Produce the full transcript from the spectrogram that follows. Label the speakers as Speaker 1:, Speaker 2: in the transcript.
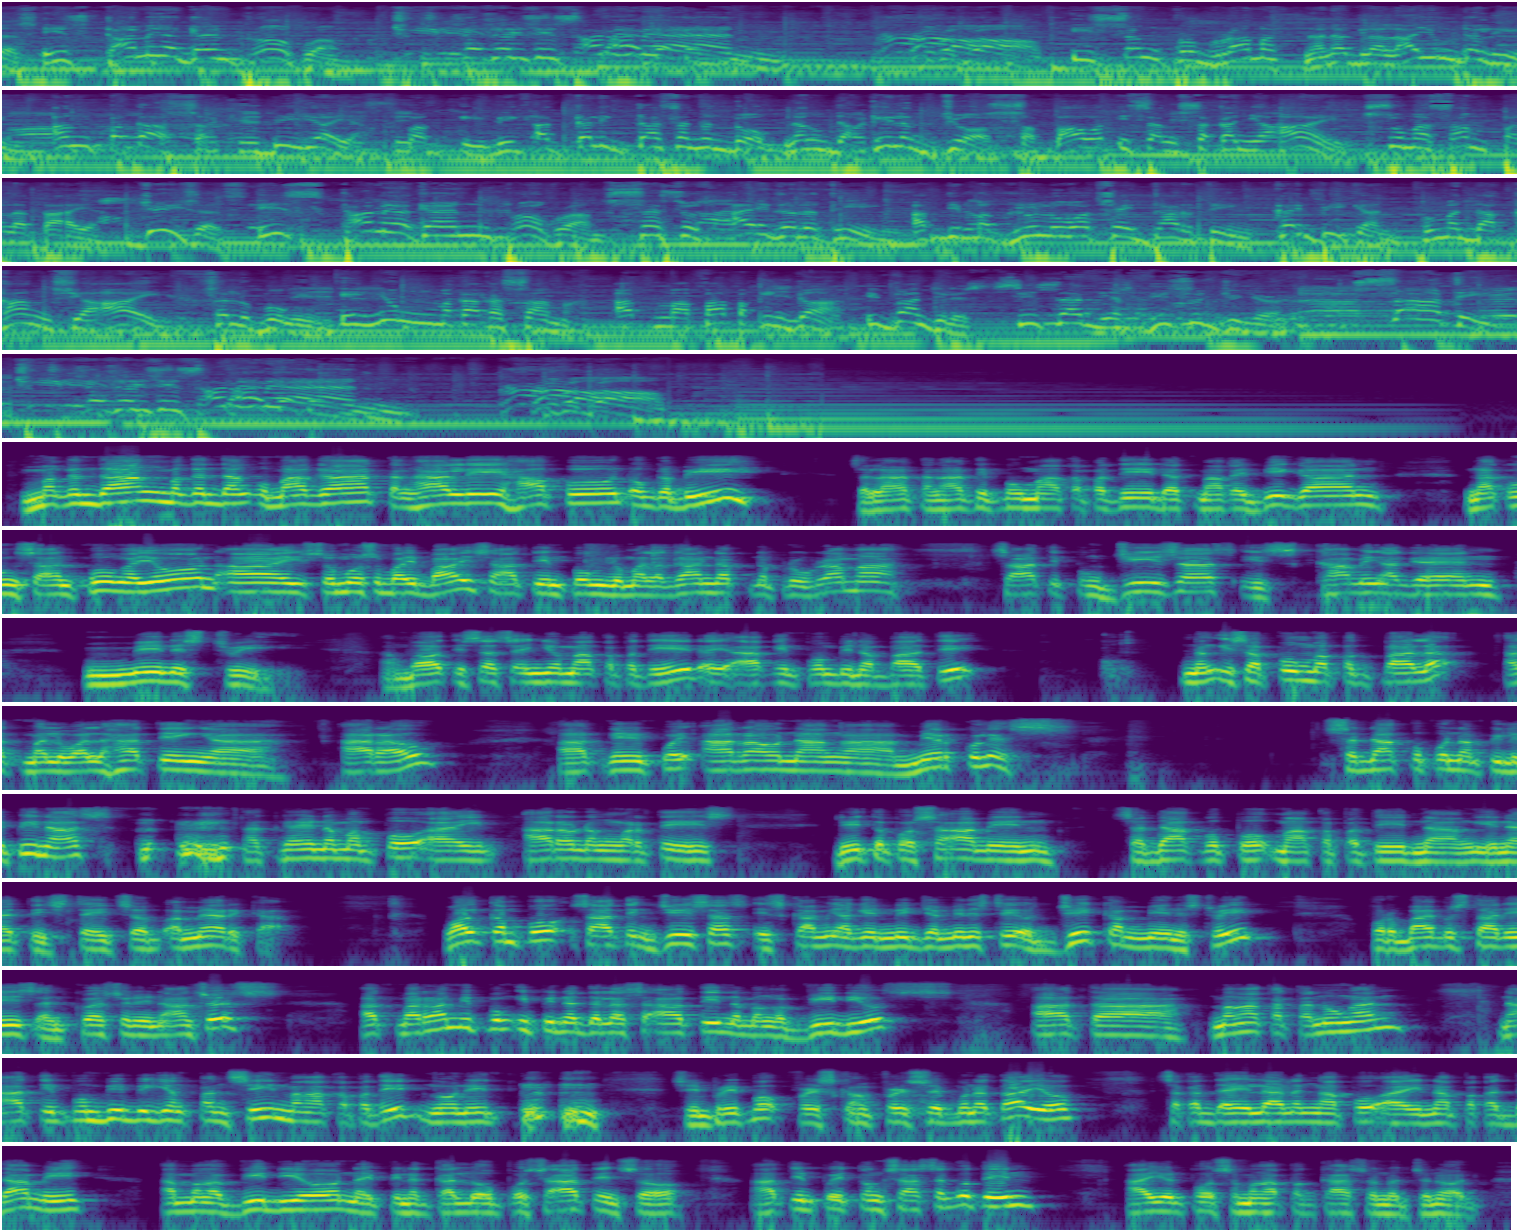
Speaker 1: Jesus is Coming Again program. Jesus is Coming Again program. Isang programa na naglalayong dalhin ang pag-asa, biyaya, pag-ibig at kaligtasan ng dog ng dakilang Diyos sa bawat isang sa Kanya ay sumasampalataya. Jesus is Coming Again program. sa Jesus ay darating at di magluluwat siya'y darating. Kaibigan, humanda kang siya ay salubungin. Inyong makakasama at mapapakinggan Evangelist Cesar Diaz Dizon Jr. sa ating Jesus is Coming Again program.
Speaker 2: Magandang magandang umaga, tanghali, hapon o gabi sa lahat ng ating pong mga kapatid at mga kaibigan na kung saan po ngayon ay sumusubaybay sa ating pong lumalaganap na programa sa ating pong Jesus is Coming Again Ministry. Ang bawat isa sa inyo mga kapatid ay aking pong binabati ng isa pong mapagpala at maluwalhating uh, araw at ngayon po ay araw ng uh, Miyerkules sa dako po ng Pilipinas at ngayon naman po ay araw ng Martes dito po sa amin sa dako po mga kapatid ng United States of America. Welcome po sa ating Jesus is Coming Again Media Ministry o GCAM Ministry for Bible Studies and Question and Answers. At marami pong ipinadala sa atin ng mga videos at uh, mga katanungan na atin pong bibigyang pansin mga kapatid. Ngunit, siyempre po, first come, first serve muna tayo sa kadahilanan nga po ay napakadami ang mga video na ipinagkaloob po sa atin. So, atin po itong sasagutin ayon po sa mga pagkasunod-sunod.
